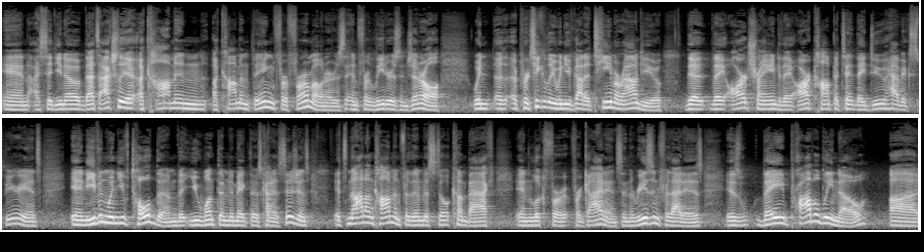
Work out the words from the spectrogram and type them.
And I said, you know, that's actually a, common a common thing for firm owners and for leaders in general. When uh, uh particularly when you've got a team around you that they are trained, they are competent, they do have experience, and even when you've told them that you want them to make those kind of decisions, it's not uncommon for them to still come back and look for for guidance. And the reason for that is is they probably know uh,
